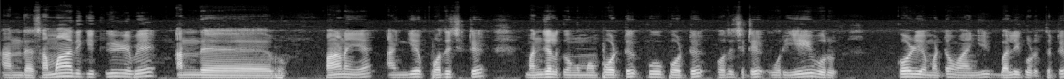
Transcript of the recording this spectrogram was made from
அந்த சமாதிக்கு கீழவே அந்த பானையை அங்கேயே புதைச்சிட்டு மஞ்சள் குங்குமம் போட்டு பூ போட்டு புதைச்சிட்டு ஒரே ஒரு கோழியை மட்டும் வாங்கி பலி கொடுத்துட்டு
